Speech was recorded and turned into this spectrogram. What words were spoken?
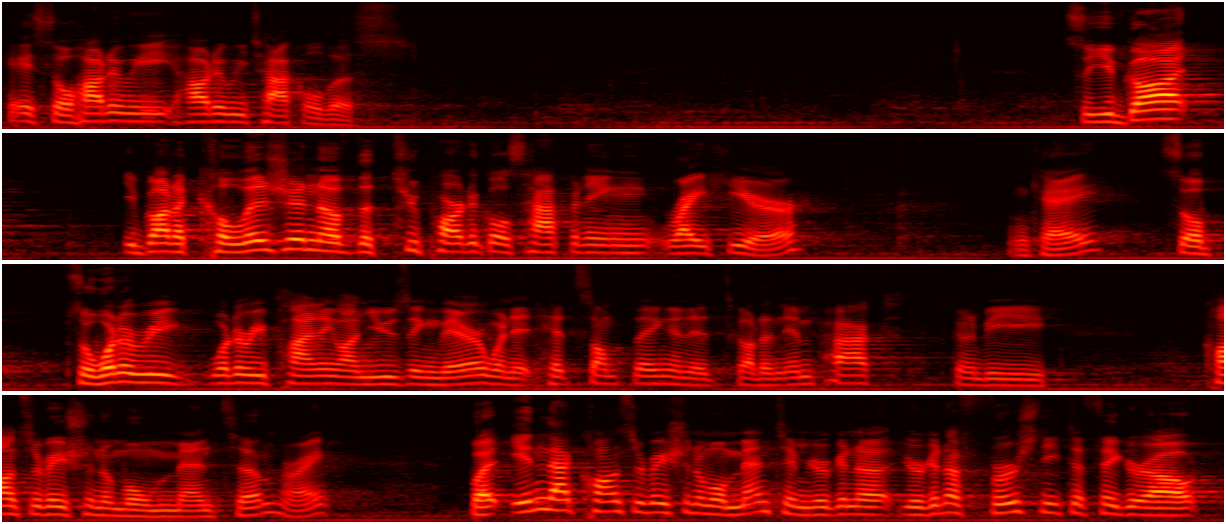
Okay, so how do we how do we tackle this? So you've got, you've got a collision of the two particles happening right here. Okay? So, so what, are we, what are we planning on using there when it hits something and it's got an impact? It's going to be conservation of momentum, right? But in that conservation of momentum, you're going to you're gonna first need to figure out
